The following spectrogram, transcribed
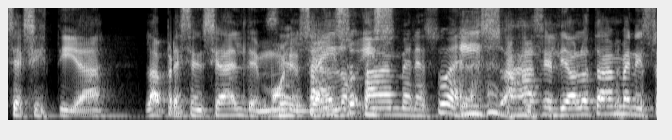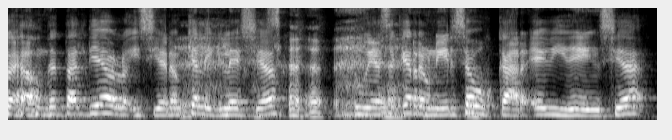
si existía la presencia del demonio. Si el diablo estaba en Venezuela. hizo- ajá, si el diablo estaba en Venezuela, ¿dónde está el diablo? Hicieron que la iglesia tuviese que reunirse a buscar evidencia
